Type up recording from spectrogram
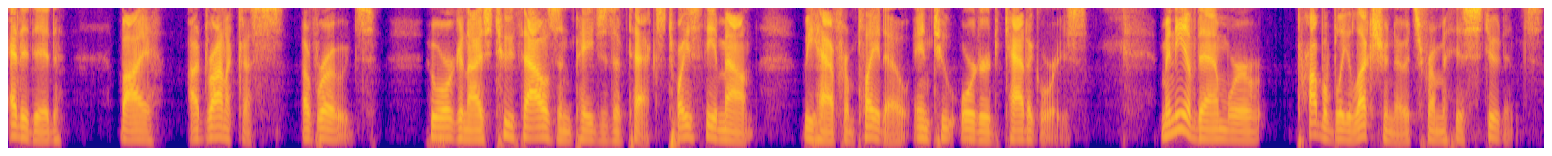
edited by Andronicus of Rhodes, who organized 2,000 pages of text, twice the amount we have from Plato, into ordered categories. Many of them were probably lecture notes from his students.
